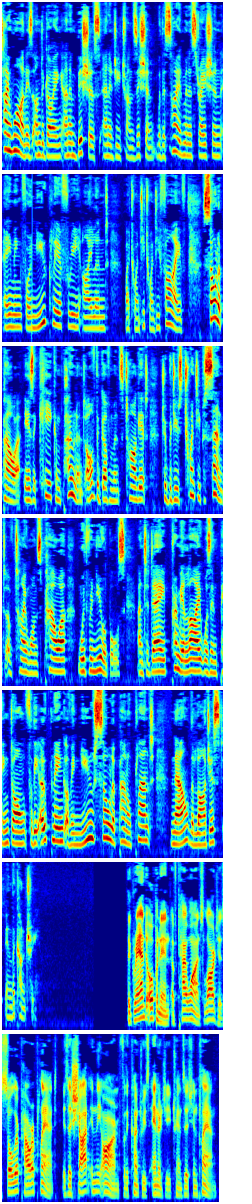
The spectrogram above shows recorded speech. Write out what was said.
Taiwan is undergoing an ambitious energy transition, with the Tsai administration aiming for a nuclear free island by 2025. Solar power is a key component of the government's target to produce 20% of Taiwan's power with renewables. And today, Premier Lai was in Pingtung for the opening of a new solar panel plant, now the largest in the country. The grand opening of Taiwan's largest solar power plant is a shot in the arm for the country's energy transition plan.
